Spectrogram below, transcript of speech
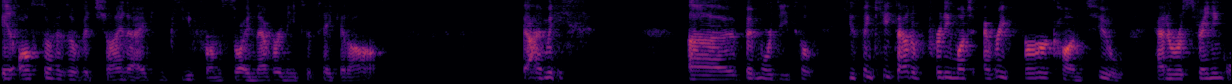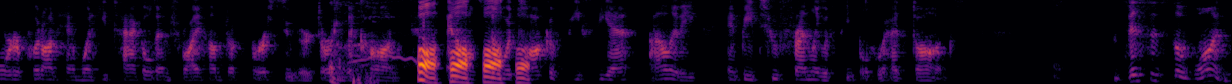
It also has a vagina I can pee from, so I never need to take it off. I mean, uh, a bit more details. He's been kicked out of pretty much every fur con too. Had a restraining order put on him when he tackled and dry humped a fursuiter during the con Oh, and also oh, would oh. talk of bestiality and be too friendly with people who had dogs. This is the one.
